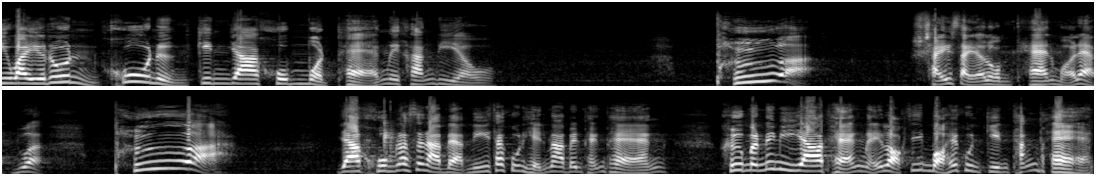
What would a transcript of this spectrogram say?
มีวัยรุ่นคู่หนึ่งกินยาคุมหมดแผงในครั้งเดียว เพื่อใช้ใส่อารมณ์แทนหมอแลบด้วย เพื่อยาคุมลักษณะแบบนี้ถ้าคุณเห็นมาเป็นแผงๆคือมันไม่มียาแผงไหนหรอกที่บอกให้คุณกินทั้งแผง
